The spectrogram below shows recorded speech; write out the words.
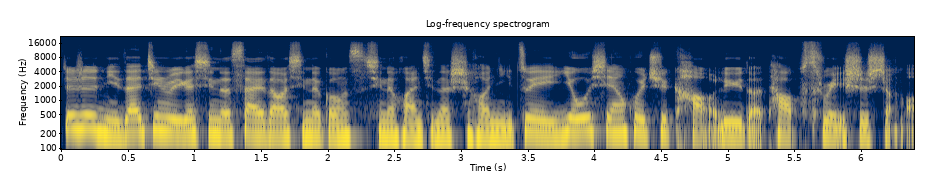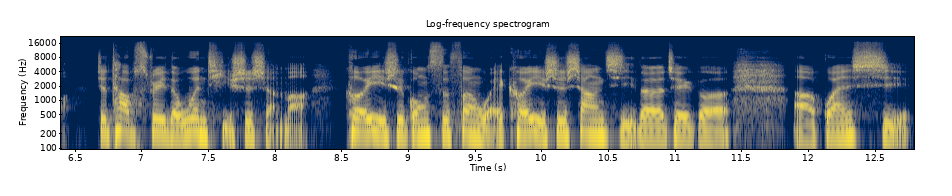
就是你在进入一个新的赛道、新的公司、新的环境的时候，你最优先会去考虑的 top three 是什么？就 top three 的问题是什么？可以是公司氛围，可以是上级的这个呃关系，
